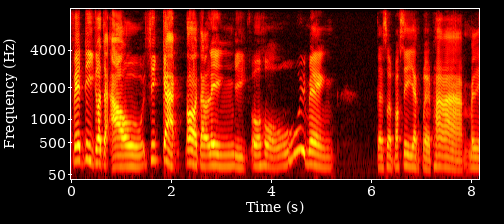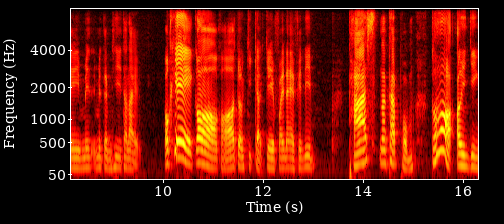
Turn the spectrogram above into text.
เฟดดี้ก็จะเอา ชิกักก็จะเล็งอีก โอ้โห แม่ง แต่ส่วนบ็อกซี่ยังเปิดผ้าไม่ไม่ไม่เต็มที่เท่าไหร่ โอเค ก็ขอจบกิกกับเกมไฟในเฟดดี้พาสนะครับผม ก็เอาจริง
